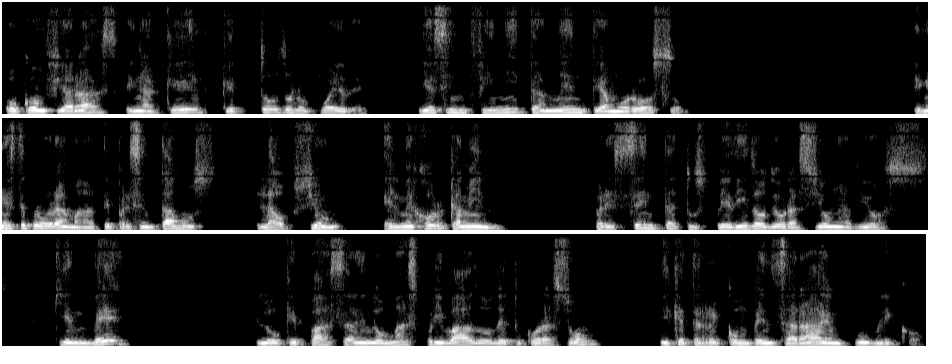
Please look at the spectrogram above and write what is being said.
¿O confiarás en aquel que todo lo puede y es infinitamente amoroso? En este programa te presentamos la opción, el mejor camino. Presenta tus pedidos de oración a Dios, quien ve lo que pasa en lo más privado de tu corazón y que te recompensará en público.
